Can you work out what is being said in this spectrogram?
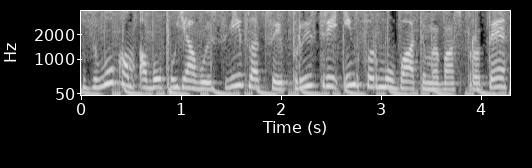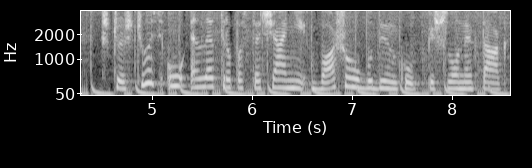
Звуком або появою світла цей пристрій інформуватиме вас про те, що щось у електропостачанні вашого будинку пішло не так.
